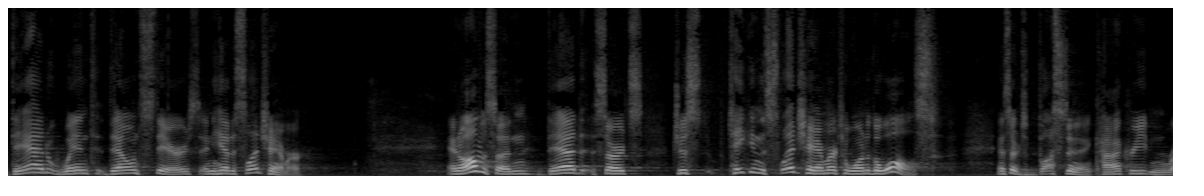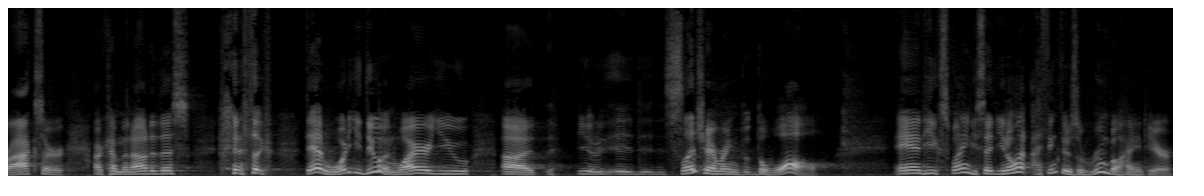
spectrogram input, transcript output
dad went downstairs and he had a sledgehammer. And all of a sudden, dad starts just taking the sledgehammer to one of the walls and starts busting it. Concrete and rocks are, are coming out of this. it's like, Dad, what are you doing? Why are you, uh, you sledgehammering the, the wall? And he explained, he said, You know what? I think there's a room behind here.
